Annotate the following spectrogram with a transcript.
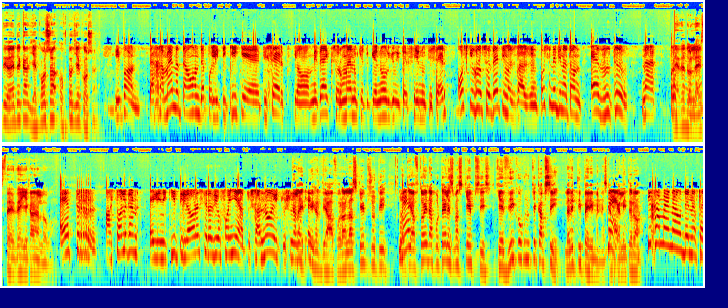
2, 11, 200, 8, 200. Λοιπόν, τα χαμένα τα όντα πολιτική και της ΕΡΤ και ο μηδέ εξορμένου και του καινούριου υπευθύνου της ΕΡΤ, ως και γλωσσοδέτη μας βάζουν. Πώς είναι δυνατόν ΕΔΤ να Ναι, δεν το λες, δεν για κανένα λόγο. ΕΤΡ. Α το έλεγαν ελληνική τηλεόραση ραδιοφωνία. Τους ανόητους. Καλά, υπήρχαν διάφορα, αλλά σκέψου ότι, Ναι. ότι αυτό είναι αποτέλεσμα σκέψης και δίκογλου και καψί. Δηλαδή, τι περίμενες, κάτι Ναι. καλύτερο; Τι χαμένα όντα είναι αυτά.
